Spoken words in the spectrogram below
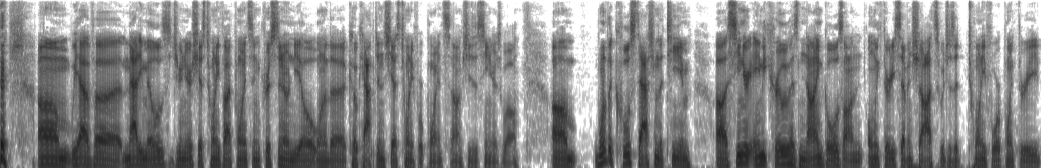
um, we have uh, Maddie Mills Jr. She has 25 points, and Kristen O'Neill, one of the co-captains, she has 24 points. Um, she's a senior as well. Um, one of the cool stats from the team: uh, senior Amy Curlew has nine goals on only 37 shots, which is a 24.3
